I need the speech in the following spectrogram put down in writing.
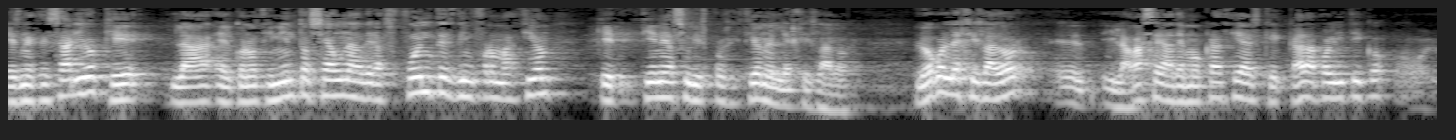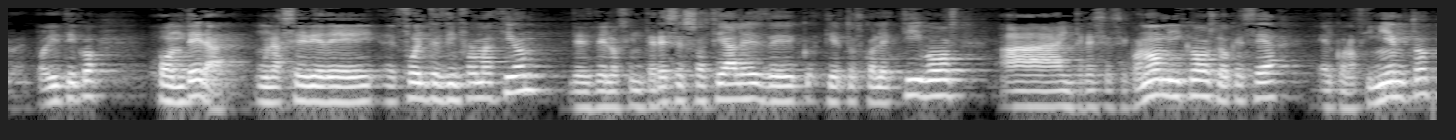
Es necesario que el conocimiento sea una de las fuentes de información que tiene a su disposición el legislador. Luego el legislador, y la base de la democracia es que cada político, político, pondera una serie de eh, fuentes de información, desde los intereses sociales de ciertos colectivos a intereses económicos, lo que sea, el conocimiento,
